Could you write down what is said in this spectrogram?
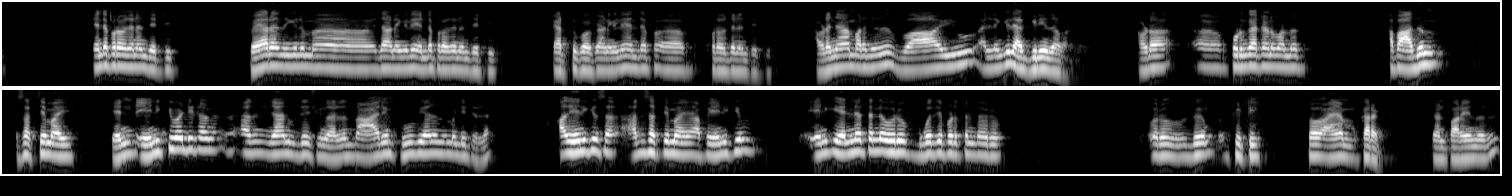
എന്റെ പ്രവചനം തെറ്റി. വേറെ എന്തെങ്കിലും ഇതാണെങ്കിൽ എന്റെ പ്രവചനം തെറ്റി. എർത്തുക്കോക്ക് ആണെങ്കിൽ എന്റെ പ്രവചനം തെറ്റി. അവിടെ ഞാൻ പറഞ്ഞത് വായു അല്ലെങ്കിൽ അഗ്നി എന്നാണ് പറഞ്ഞത്. അവിടെ കൊടുങ്കാറ്റാണ് വന്നത്. അപ്പോൾ അതും സത്യമായി. എൻ എനിക്ക് വേണ്ടിയിട്ടാണ് അത് ഞാൻ ഉദ്ദേശിക്കുന്നത്. അല്ലെങ്കിൽ ആരെയും പ്രൂവ് ചെയ്യാനൊന്നും വേണ്ടിയിട്ടല്ല. അത് എനിക്ക് അത് സത്യമായ. അപ്പോൾ എനിക്കും എനിക്ക് എന്നെ തന്നെ ഒരു ബോധ്യപ്പെടുത്തേണ്ട ഒരു ഒരു ഇത് കിട്ടി. സോ ഐ ആം കറക്റ്റ് ഞാൻ പറയുന്നത്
